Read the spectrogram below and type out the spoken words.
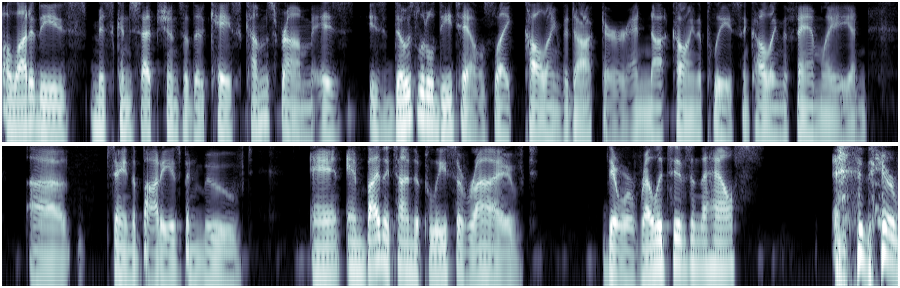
a lot of these misconceptions of the case comes from is is those little details like calling the doctor and not calling the police and calling the family and uh, saying the body has been moved and and by the time the police arrived there were relatives in the house there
